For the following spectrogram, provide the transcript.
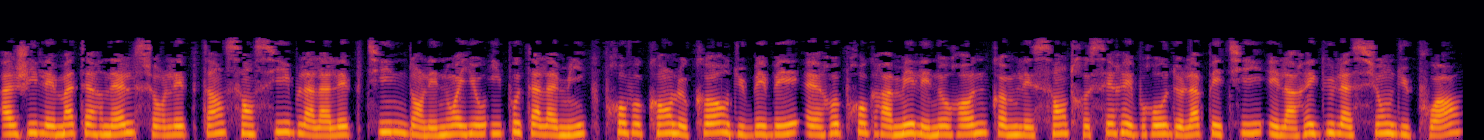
Agit les maternelles sur leptin sensible à la leptine dans les noyaux hypothalamiques provoquant le corps du bébé et reprogrammer les neurones comme les centres cérébraux de l'appétit et la régulation du poids,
